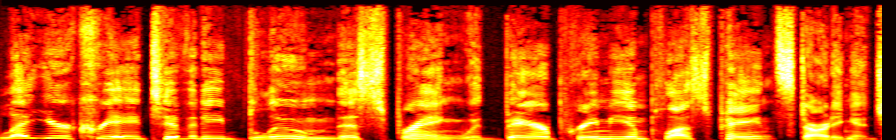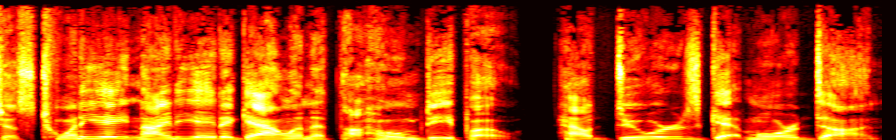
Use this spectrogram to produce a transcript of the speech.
Let your creativity bloom this spring with Behr Premium Plus paint starting at just $28.98 a gallon at the Home Depot. How doers get more done.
